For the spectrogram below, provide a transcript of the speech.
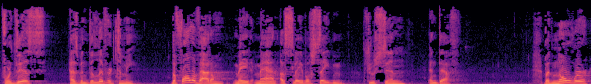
For this has been delivered to me. The fall of Adam made man a slave of Satan through sin and death. But nowhere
